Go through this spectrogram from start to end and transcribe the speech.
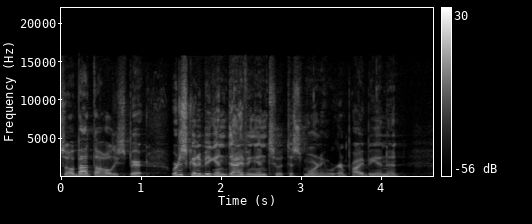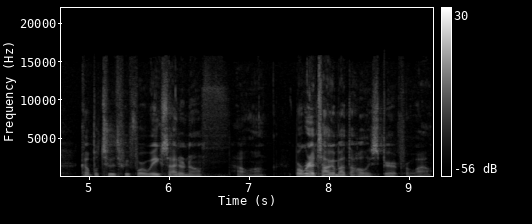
So, about the Holy Spirit, we're just going to begin diving into it this morning. We're going to probably be in it a couple, two, three, four weeks. I don't know how long. But we're going to talk about the Holy Spirit for a while.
